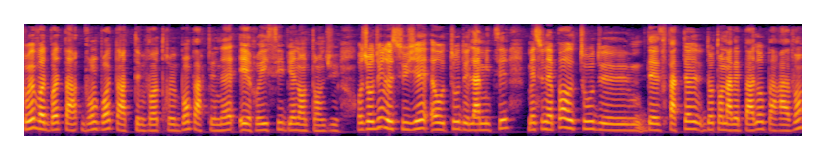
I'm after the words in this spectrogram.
Trouvez votre bon, partenaire et réussir, bien entendu. Aujourd'hui, le sujet est autour de l'amitié, mais ce n'est pas autour de, des facteurs dont on avait parlé auparavant,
